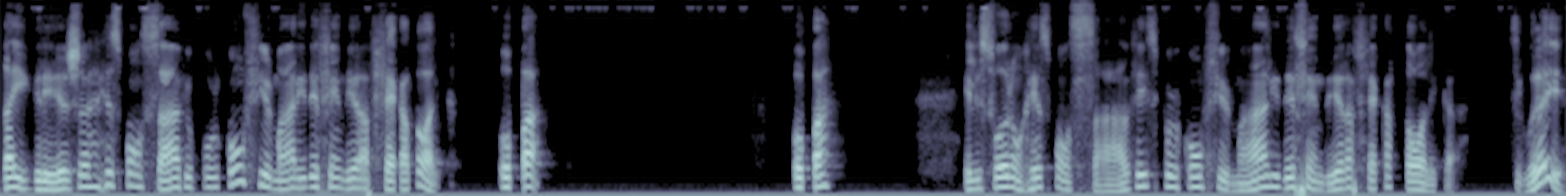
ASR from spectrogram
da igreja responsável por confirmar e defender a fé católica. Opa! Opa! eles foram responsáveis por confirmar e defender a fé católica. Segura aí.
